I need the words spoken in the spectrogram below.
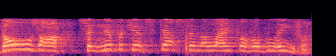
Those are significant steps in the life of a believer,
